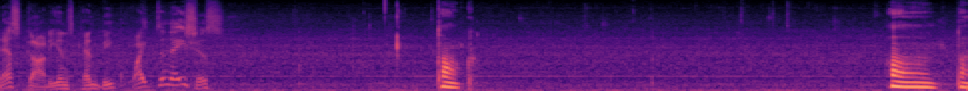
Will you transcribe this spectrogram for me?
nest guardians can be quite tenacious. Так. А, так.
